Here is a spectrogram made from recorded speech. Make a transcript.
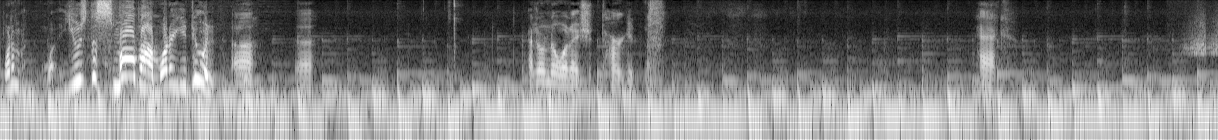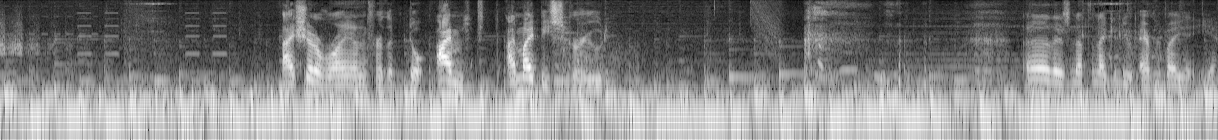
What am what, use the small bomb. What are you doing? Uh, uh. I don't know what I should target. Hack. I should have ran for the door. I'm. I might be screwed. uh, there's nothing I can do. Everybody, yeah.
